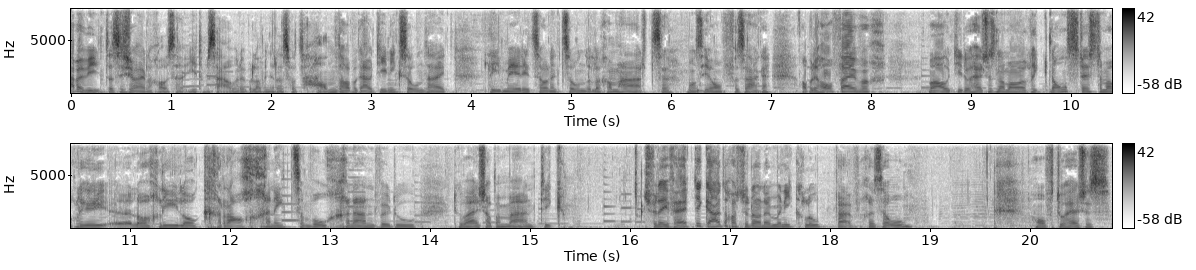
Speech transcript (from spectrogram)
Eben, wie, das ist ja eigentlich also jedem selber überlassen, wenn er das so handhaben Auch deine Gesundheit liegt mir jetzt auch nicht sonderlich am Herzen, muss ich offen sagen. Aber ich hoffe einfach, Walti, du hast es noch mal ein bisschen genossen, du hast es mal ein bisschen, äh, ein bisschen krachen jetzt am Wochenende, weil du, du weißt, ab am Montag ist vielleicht fertig, gell? dann kannst du noch nicht mehr in den Club einfach so. Ich hoffe, du hast es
